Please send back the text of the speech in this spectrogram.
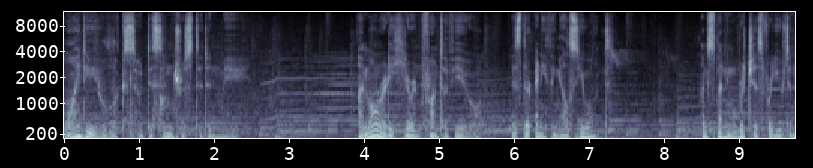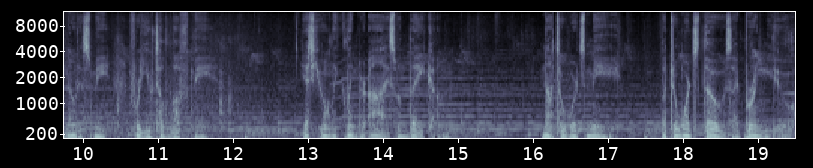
Why do you look so disinterested in me? I'm already here in front of you. Is there anything else you want? I'm spending riches for you to notice me, for you to love me. Yet you only glint your eyes when they come. Not towards me, but towards those I bring you.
